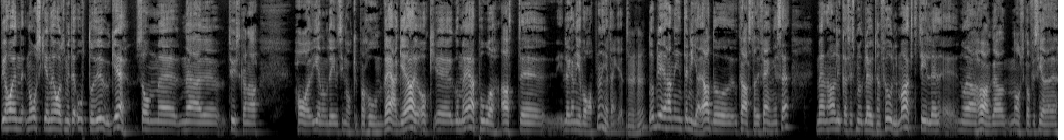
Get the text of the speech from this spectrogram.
Vi har en norsk general som heter Otto Ruge som eh, när eh, tyskarna har genomdrivit sin ockupation vägrar och eh, går med på att eh, lägga ner vapnen helt enkelt. Då blir han internerad och kastad i fängelse. Men han lyckas smuggla ut en fullmakt till eh, några höga norska officerare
